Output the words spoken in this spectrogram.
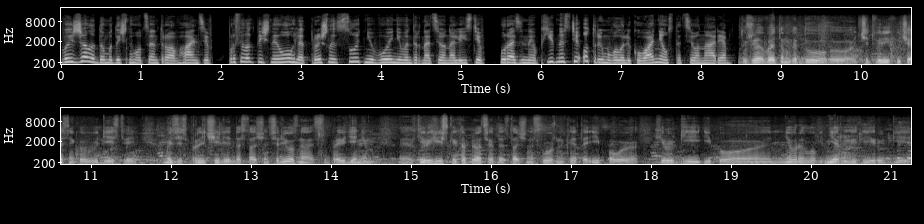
виїжджали до медичного центру афганців. Профілактичний огляд пройшли сотні воїнів-інтернаціоналістів. У разі необхідності отримували лікування у стаціонарі. Уже в этом году э, четверых участников действий мы здесь пролечили достаточно серьезно с проведением э, хирургических операций достаточно сложных. Это и по хирургии, и по неврологии, нейрохирургии.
